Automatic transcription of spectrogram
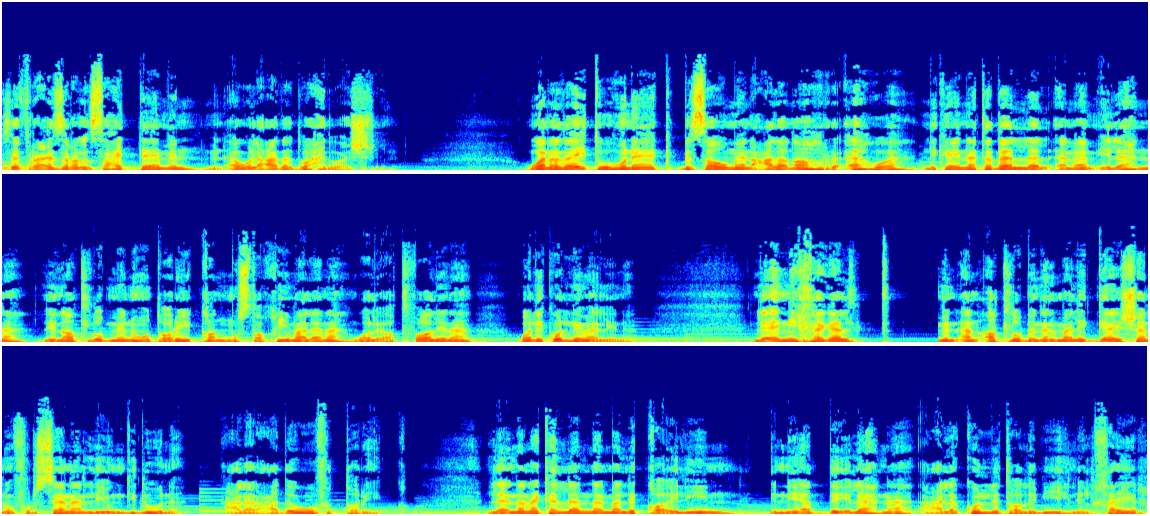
سفر عزرا الإصحاح الثامن من أول عدد 21 وناديت هناك بصوم على نهر قهوة لكي نتدلل أمام إلهنا لنطلب منه طريقا مستقيما لنا ولأطفالنا ولكل مالنا. لأني خجلت من أن أطلب من الملك جيشا وفرسانا لينجدونا على العدو في الطريق. لأننا كلمنا الملك قائلين إن يد إلهنا على كل طالبيه للخير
